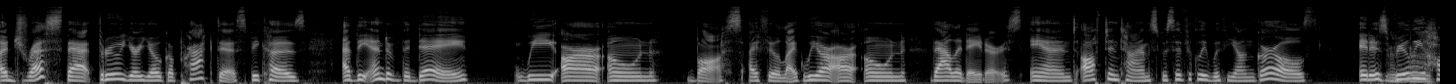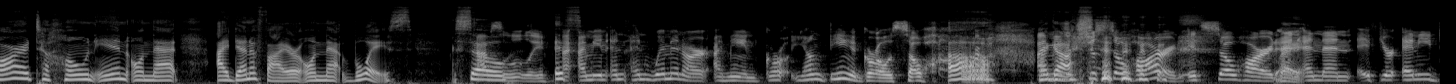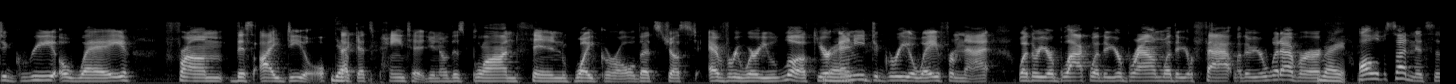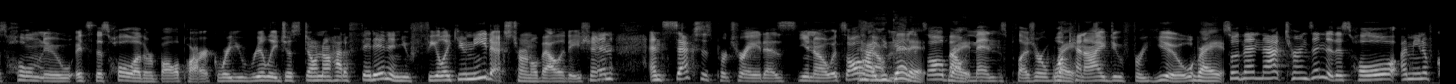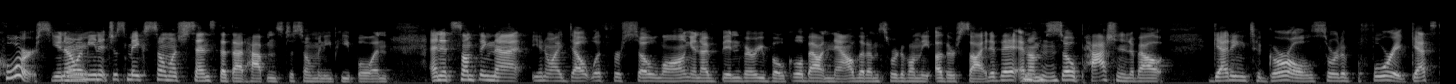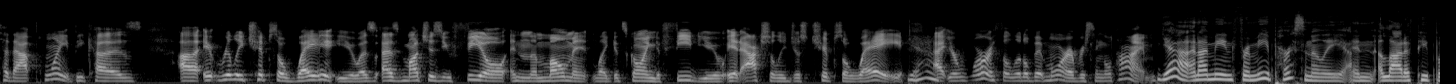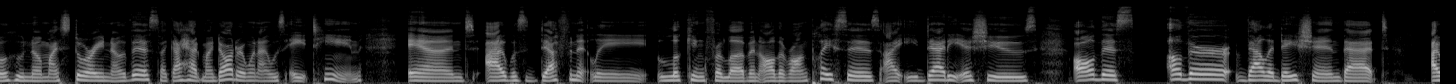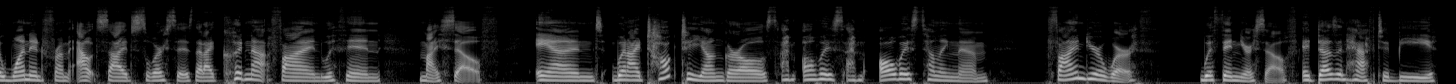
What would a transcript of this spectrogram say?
address that through your yoga practice because at the end of the day, we are our own boss. I feel like we are our own validators. And oftentimes, specifically with young girls, it is really mm-hmm. hard to hone in on that identifier, on that voice. So absolutely, I, I, mean, and and women are, I mean, girl, young being a girl is so oh, hard. Oh, I mean, gosh. it's just so hard. It's so hard, right. and and then if you're any degree away from this ideal yep. that gets painted, you know, this blonde, thin white girl that's just everywhere you look. You're right. any degree away from that whether you're black, whether you're brown, whether you're fat, whether you're whatever. Right. All of a sudden, it's this whole new, it's this whole other ballpark where you really just don't know how to fit in and you feel like you need external validation. And sex is portrayed as, you know, it's all how about you get men. it. It's all about right. men's pleasure. What right. can I do for you? Right. So then that turns into this whole, I mean, of course, you know. I mean, it just makes so much sense that that happens to so many people. And, and it's something that, you know, I dealt with for so long and I've been very vocal about now that I'm sort of on the other side of it. And mm-hmm. I'm so passionate about getting to girls sort of before it gets to that point because uh, it really chips away at you as as much as you feel in the moment like it's going to feed you it actually just chips away yeah. at your worth a little bit more every single time yeah and i mean for me personally and a lot of people who know my story know this like i had my daughter when i was 18 and I was definitely looking for love in all the wrong places, i.e., daddy issues, all this other validation that I wanted from outside sources that I could not find within myself. And when I talk to young girls, I'm always I'm always telling them find your worth within yourself. It doesn't have to be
